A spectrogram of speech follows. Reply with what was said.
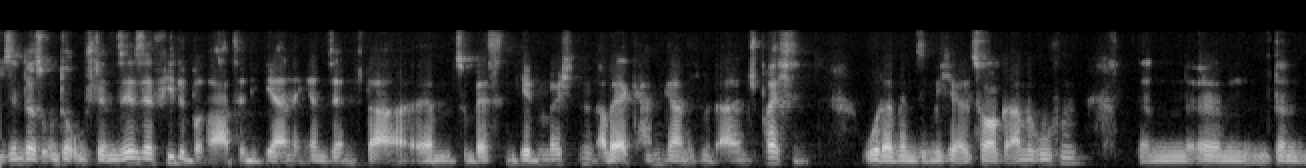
sind das unter Umständen sehr, sehr viele Berater, die gerne ihren Senf da ähm, zum Besten geben möchten, aber er kann gar nicht mit allen sprechen. Oder wenn Sie Michael Zorg anrufen, dann, ähm, dann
